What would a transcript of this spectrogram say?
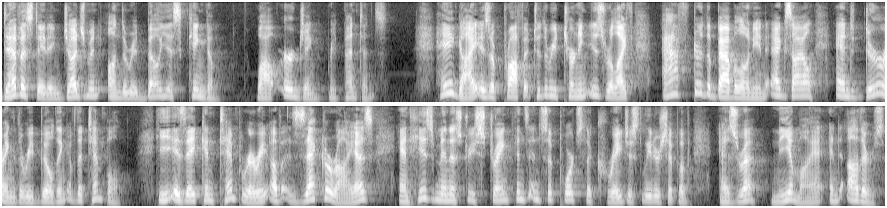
devastating judgment on the rebellious kingdom while urging repentance. Haggai is a prophet to the returning Israelites after the Babylonian exile and during the rebuilding of the temple. He is a contemporary of Zechariah's, and his ministry strengthens and supports the courageous leadership of Ezra, Nehemiah, and others,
